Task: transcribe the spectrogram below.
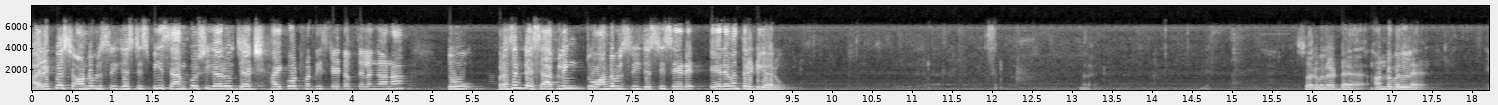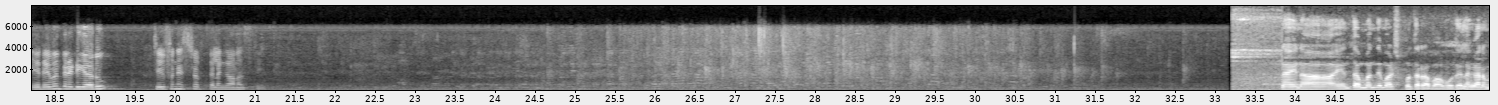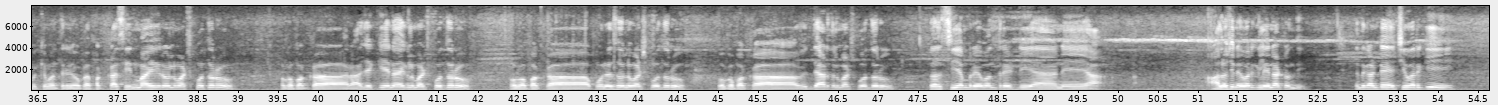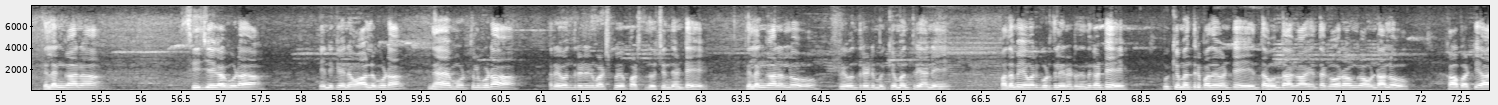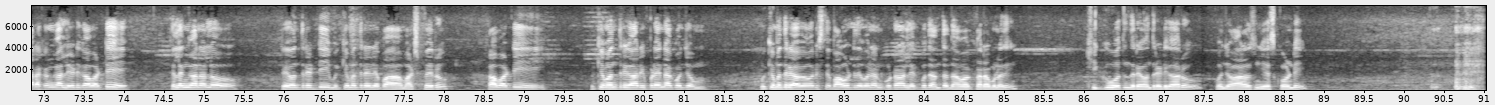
I request Honorable Sri Justice P. Sam Koshi Garu, Judge, High Court for the State of Telangana, to present a sapling to Honorable Sri Justice A. Re- A. Revanth Reddy Garu. Sorry, my lord, uh, Honorable uh, A. Revanth ఆయన ఎంతమంది మర్చిపోతారా బాబు? తెలంగాణ ముఖ్యమంత్రి ఒక పక్క cinema హీరోలు మర్చిపోతారు ఒక పక్క రాజకీయ నాయకులు మర్చిపోతారు ఒక పక్క పోలీసు వాళ్ళు మర్చిపోతారు ఒక పక్క విద్యార్థులు మర్చిపోతారు. సీఎం రేవంత్ రెడ్డి అనే ఆలోచన ఎవరికి లేనట్టుంది. ఎందుకంటే చివరికి తెలంగాణ సీజేగా కూడా ఎన్నికైన వాళ్ళు కూడా న్యాయమూర్తులు కూడా రేవంత్ రెడ్డిని మర్చిపోయే పరిస్థితి వచ్చింది అంటే తెలంగాణలో రేవంత్ రెడ్డి ముఖ్యమంత్రి అనే పదమే ఎవరికి గుర్తులేనట్టుంది. ఎందుకంటే ముఖ్యమంత్రి పదవి అంటే ఎంత హుందాగా ఎంత గౌరవంగా ఉండాలో కాబట్టి ఆ రకంగా లేడు కాబట్టి తెలంగాణలో రేవంత్ రెడ్డి ముఖ్యమంత్రి అనే మర్చిపోయారు. కాబట్టి ముఖ్యమంత్రి గారు ఇప్పుడైనా కొంచెం ముఖ్యమంత్రిగా వ్యవహరిస్తే బాగుంటుందేమని అనుకుంటున్నాను లేకపోతే అంత దమా ఖరాబ్ ఉన్నది? చిగ్గుపోతుంది రేవంత్ రెడ్డి గారు. కొంచెం ఆలోచన చేసుకోండి.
